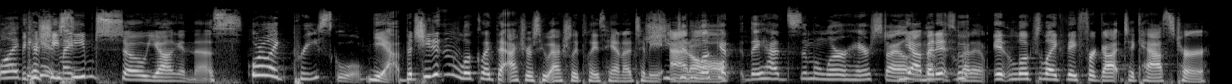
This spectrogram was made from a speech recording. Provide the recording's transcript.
Well, I think because it she might- seemed so young in this. or like preschool. Yeah, but she didn't look like the actress who actually plays Hannah to me She at did all. look at. They had similar hairstyle. yeah, and but that it, was about loo- it looked like they forgot to cast her.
